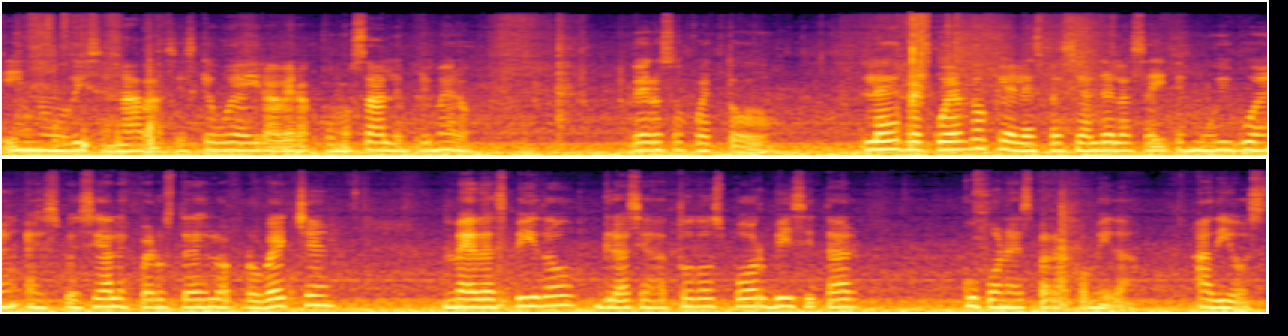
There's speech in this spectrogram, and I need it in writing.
y no dice nada. Así es que voy a ir a ver a cómo salen primero. Pero eso fue todo les recuerdo que el especial del aceite es muy buen especial espero ustedes lo aprovechen. Me despido gracias a todos por visitar cupones para comida. Adiós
